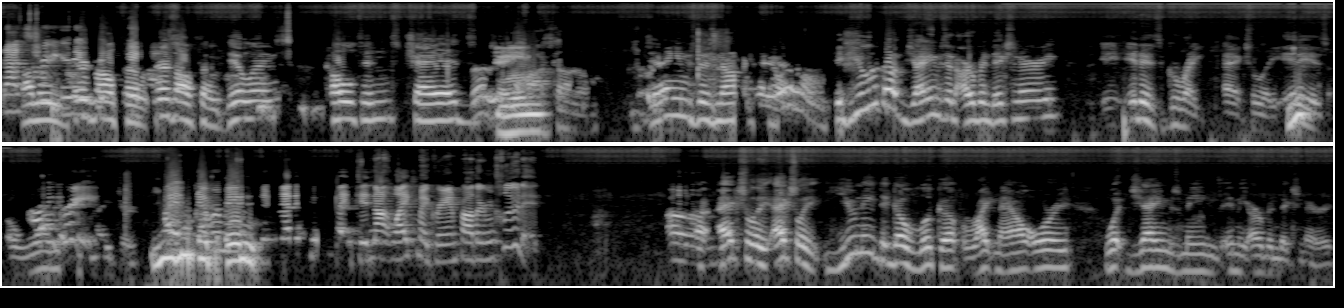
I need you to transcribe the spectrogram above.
That's I true. mean, there's also there's also Dylan's, Colton's, Chad's, James. James does not count. If you look up James in Urban Dictionary, it is great. Actually, it is a I wonderful agree. nature. You I have never up made a any- genetic I did not like, my grandfather included. Uh, Um, actually, actually, you need to go look up right now, Ori, what James means in the Urban Dictionary.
